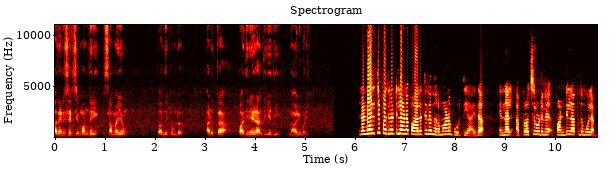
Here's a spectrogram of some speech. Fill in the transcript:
അതനുസരിച്ച് മന്ത്രി സമയവും തന്നിട്ടുണ്ട്. അടുത്ത പതിനേഴാം തീയതി നാലു മണി രണ്ടായിരത്തി പതിനെട്ടിലാണ് പാലത്തിന്റെ നിർമ്മാണം പൂർത്തിയായത്. എന്നാൽ അപ്രോച്ച് റോഡിന് ഫണ്ടില്ലാത്തതുമൂലം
